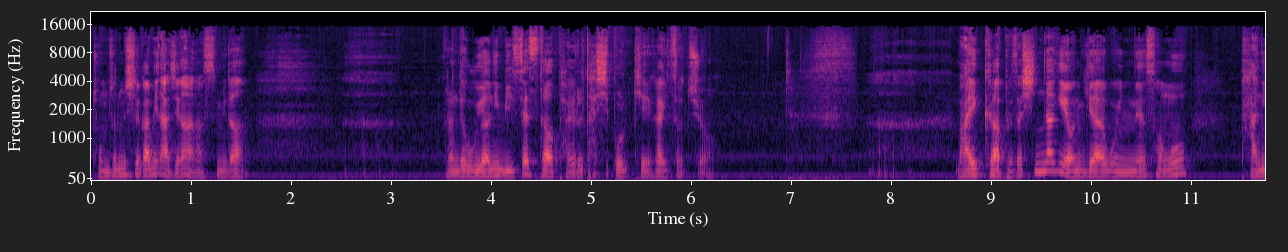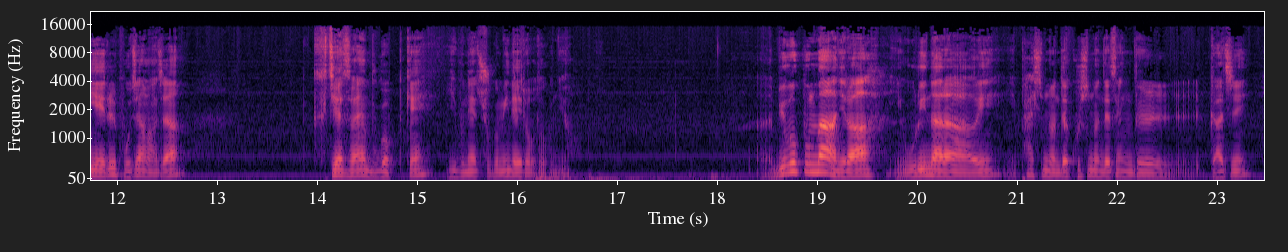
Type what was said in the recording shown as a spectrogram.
좀처럼 실감이 나지가 않았습니다. 그런데 우연히 미세스 다우파이를 다시 볼 기회가 있었죠. 마이크 앞에서 신나게 연기하고 있는 성우 다니엘을 보자마자 그제서야 무겁게 이분의 죽음이 내려오더군요. 미국뿐만 아니라 우리나라의 80년대, 90년대생들까지 어,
